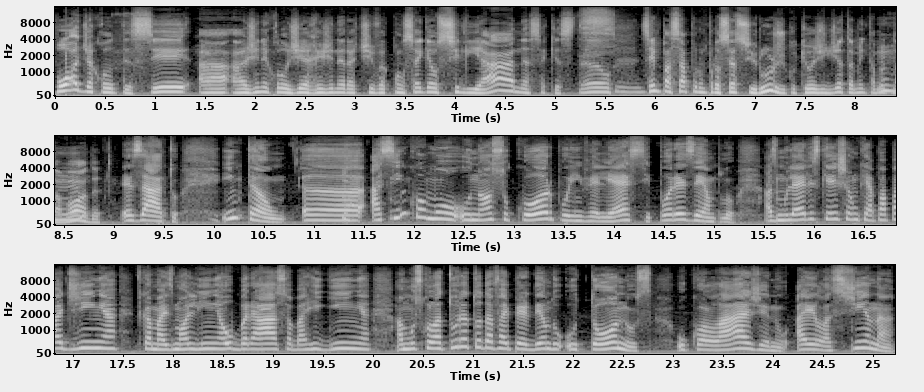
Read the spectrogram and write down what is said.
pode acontecer, a, a ginecologia regenerativa consegue auxiliar nessa questão, Sim. sem passar por um processo cirúrgico, que hoje em dia também está muito uhum, na moda? Exato. Então, uh, assim como o nosso corpo envelhece, por exemplo, as mulheres queixam que a papadinha fica mais molinha, o braço, a barriguinha, a musculatura toda vai perdendo o tônus, o colágeno, a elastina.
